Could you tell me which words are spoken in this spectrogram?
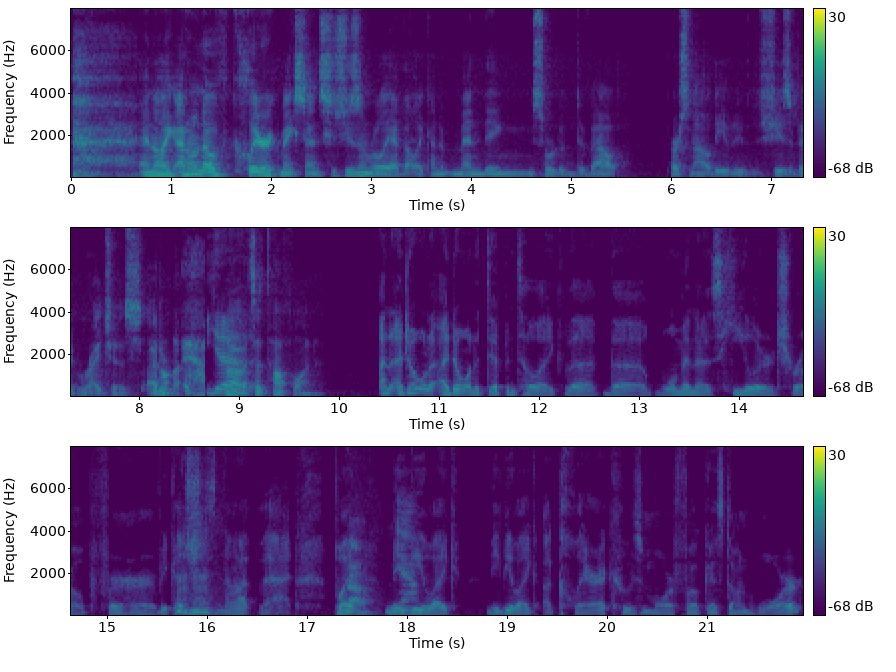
And like I don't know if cleric makes sense because she doesn't really have that like kind of mending sort of devout personality, even if she's a bit righteous. I don't know. Yeah, Yeah. it's a tough one. and I don't want to I don't want to dip into like the the woman as healer trope for her because Mhm. she's not that. But No. maybe like maybe like a cleric who's more focused on war.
